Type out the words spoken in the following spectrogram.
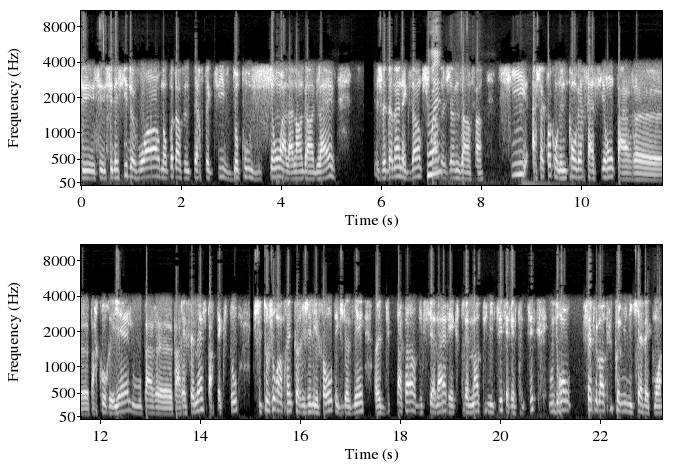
C'est d'essayer de voir, non pas dans une perspective d'opposition à la langue anglaise, je vais te donner un exemple. Je parle de jeunes enfants. Si à chaque fois qu'on a une conversation par euh, par courriel ou par euh, par SMS, par texto, je suis toujours en train de corriger les fautes et que je deviens un dictateur dictionnaire et extrêmement punitif et restrictif, ils voudront simplement plus communiquer avec moi.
